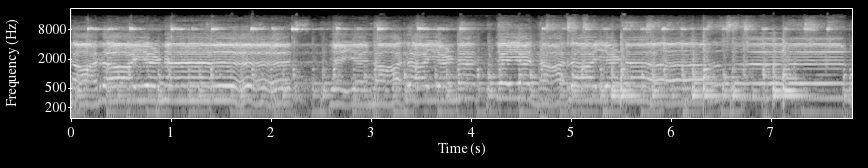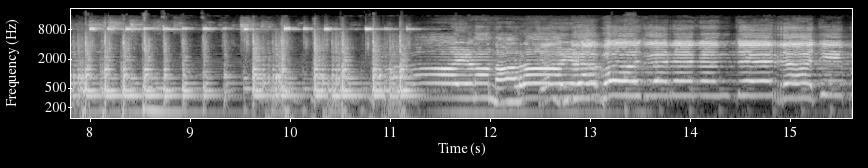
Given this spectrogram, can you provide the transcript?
ನಾರಾಯಣ ಜಯ ನಾರಾಯಣ ಜಯ ನಾರಾಯಣ ನಾರಾಯಣ ನಾರಾಯಣ ಚಂದ್ರಭಾಸ್ಕರನಂತೆ ರಾಜೀವ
